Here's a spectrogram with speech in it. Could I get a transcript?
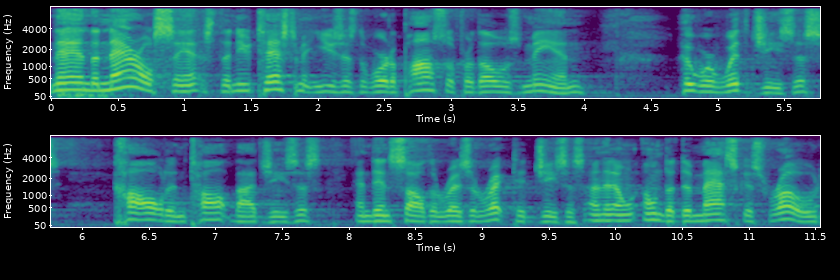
Now, in the narrow sense, the New Testament uses the word apostle for those men who were with Jesus, called and taught by Jesus, and then saw the resurrected Jesus. And then on, on, the Damascus Road,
